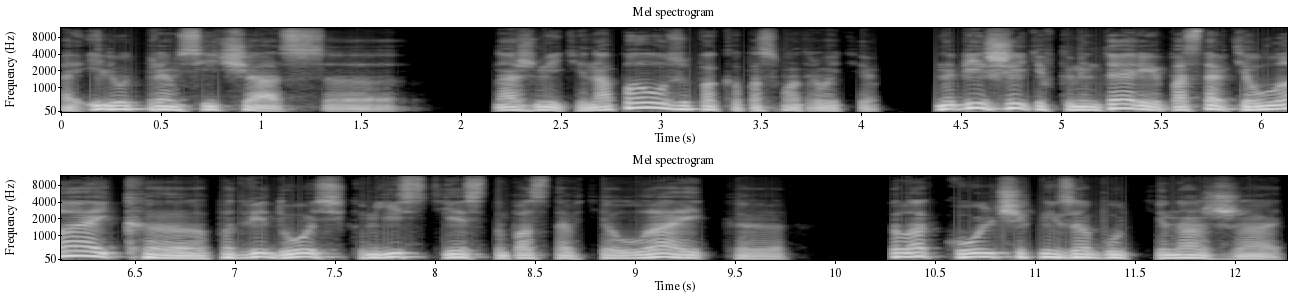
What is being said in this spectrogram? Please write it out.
а, или вот прямо сейчас э, нажмите на паузу, пока посматриваете, напишите в комментарии, поставьте лайк э, под видосиком, естественно, поставьте лайк, э, колокольчик не забудьте нажать.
